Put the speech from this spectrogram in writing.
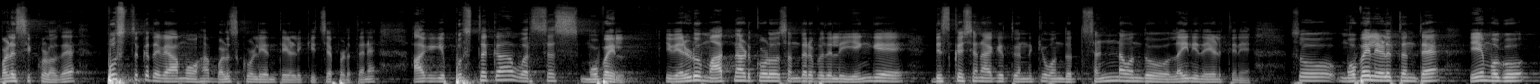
ಬಳಸಿಕೊಳ್ಳೋದೆ, ಪುಸ್ತಕದ ವ್ಯಾಮೋಹ ಬಳಸ್ಕೊಳ್ಳಿ ಅಂತ ಹೇಳಿಕ್ಕೆ ಇಚ್ಛೆ ಪಡ್ತೇನೆ ಹಾಗಾಗಿ ಪುಸ್ತಕ ವರ್ಸಸ್ ಮೊಬೈಲ್ ಇವೆರಡೂ ಮಾತನಾಡ್ಕೊಳ್ಳೋ ಸಂದರ್ಭದಲ್ಲಿ ಹೆಂಗೆ ಡಿಸ್ಕಷನ್ ಆಗಿತ್ತು ಅನ್ನೋಕ್ಕೆ ಒಂದು ಸಣ್ಣ ಒಂದು ಲೈನ್ ಇದೆ ಹೇಳ್ತೀನಿ. ಸೊ, ಮೊಬೈಲ್ ಹೇಳುತ್ತಂತೆ, ಏ ಮಗು,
